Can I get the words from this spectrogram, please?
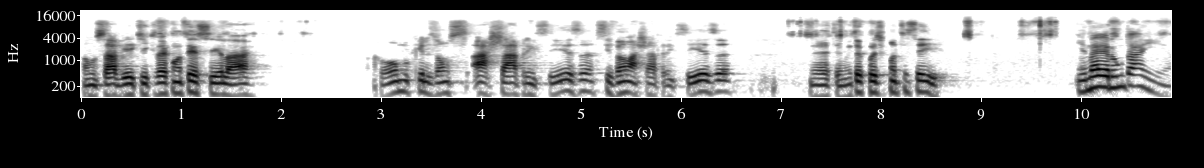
Vamos saber o que vai acontecer lá. Como que eles vão achar a princesa, se vão achar a princesa. né? tem muita coisa que acontecer aí. E na Erundainha.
